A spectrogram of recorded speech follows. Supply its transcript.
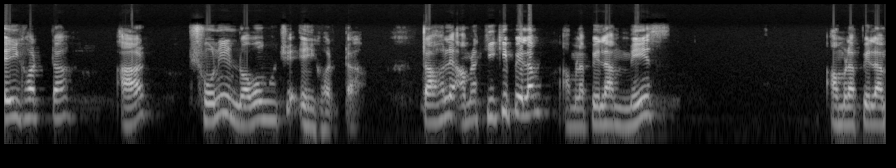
এই ঘরটা, আর শনির নবম হচ্ছে এই ঘরটা। তাহলে আমরা কি কি পেলাম? আমরা পেলাম মেষ আমরা পেলাম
